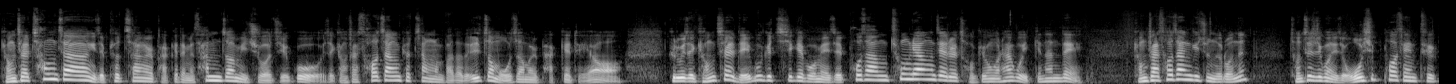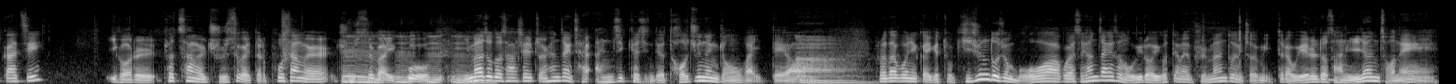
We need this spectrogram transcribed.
경찰청장 이제 표창을 받게 되면 3점이 주어지고 이제 경찰서장 표창만 받아도 1.5점을 받게 돼요. 그리고 이제 경찰 내부 규칙에 보면 이제 포상 총량제를 적용을 하고 있긴 한데 경찰서장 기준으로는 전체 직원의 이제 50%까지 이거를 표창을 줄 수가 있더라 포상을 줄 음, 수가 있고 음, 음, 음, 이마저도 사실 좀 현장이 잘 안 지켜진대요 더 주는 경우가 있대요 아. 그러다 보니까 이게 또 기준도 좀 모호하고 해서 현장에서는 오히려 이것 때문에 불만도 좀 있더라고 예를 들어서 한 1년 전에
